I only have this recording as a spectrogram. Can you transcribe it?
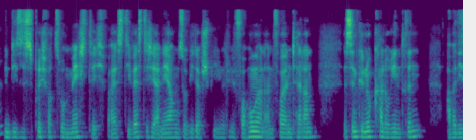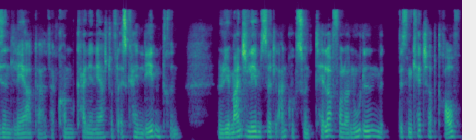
Ich finde dieses Sprichwort so mächtig, weil es die westliche Ernährung so widerspiegelt. Wir verhungern an vollen Tellern. Es sind genug Kalorien drin, aber die sind leer. Da, da kommen keine Nährstoffe, da ist kein Leben drin. Wenn du dir manche Lebensmittel anguckst, so ein Teller voller Nudeln mit bisschen Ketchup drauf.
